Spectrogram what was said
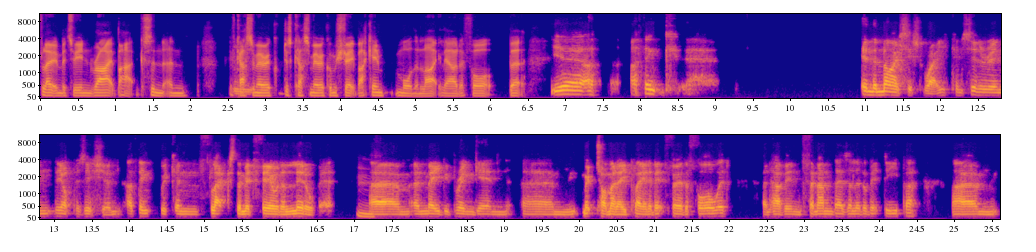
floating between right backs and and if Mm. Casemiro does Casemiro come straight back in, more than likely, I'd have thought. But Yeah, I, I think in the nicest way, considering the opposition, I think we can flex the midfield a little bit Mm. um, and maybe bring in um, McTominay playing a bit further forward and having Fernandes a little bit deeper. Um,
